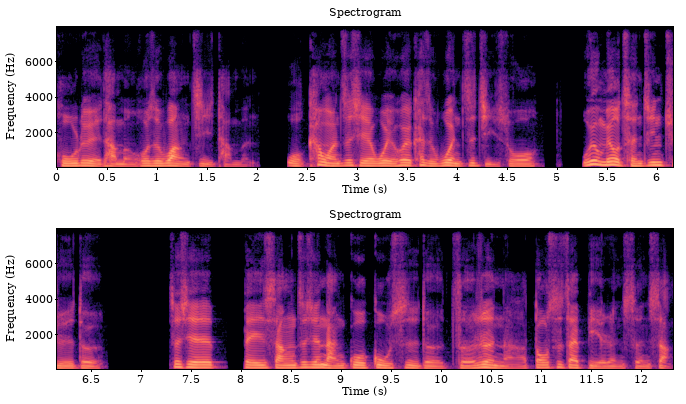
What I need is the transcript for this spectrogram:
忽略他们，或是忘记他们。我看完这些，我也会开始问自己说，我有没有曾经觉得这些悲伤、这些难过故事的责任啊，都是在别人身上？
